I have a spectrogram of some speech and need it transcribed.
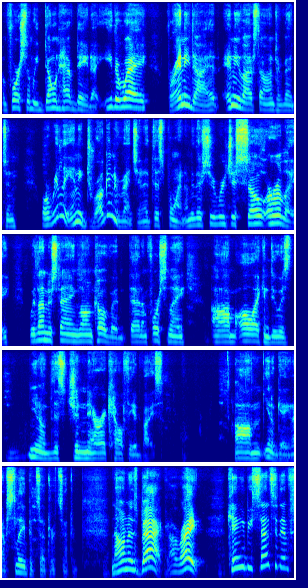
Unfortunately, we don't have data either way for any diet, any lifestyle intervention or really any drug intervention at this point. I mean, we're just so early with understanding long COVID that unfortunately, um, all I can do is, you know, this generic healthy advice. Um, you know, getting enough sleep, et cetera, et cetera. Nana's back. All right. Can you be sensitive?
